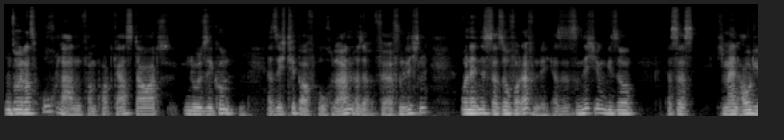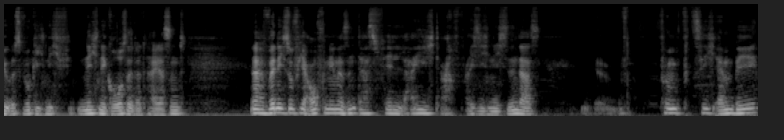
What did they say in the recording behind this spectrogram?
Und so das Hochladen vom Podcast dauert 0 Sekunden. Also ich tippe auf Hochladen, also veröffentlichen, und dann ist das sofort öffentlich. Also es ist nicht irgendwie so, dass das, ich meine, Audio ist wirklich nicht, nicht eine große Datei. Das sind, na, wenn ich so viel aufnehme, sind das vielleicht, ach, weiß ich nicht, sind das 50 MB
